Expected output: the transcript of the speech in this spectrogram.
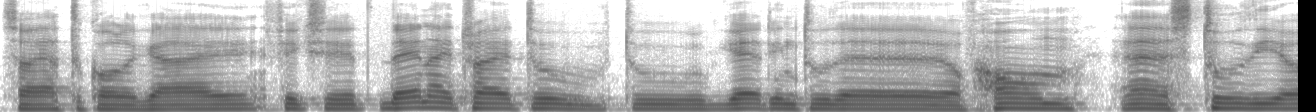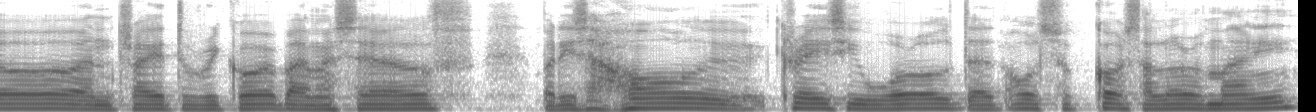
So I had to call a guy, fix it. Then I tried to to get into the of home uh, studio and try to record by myself. But it's a whole crazy world that also costs a lot of money.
